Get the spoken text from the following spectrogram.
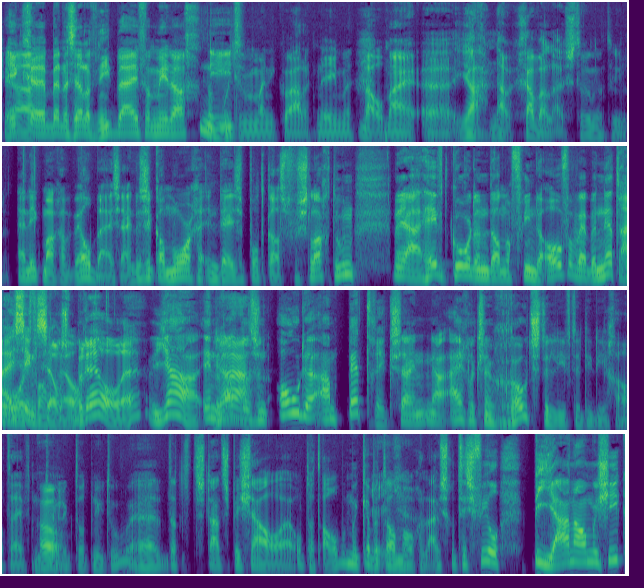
Ja. Ik eh, ben er zelf niet bij vanmiddag. Dat Niet. moeten we maar niet kwalijk nemen. Nou. Maar eh, ja, nou, ik ga wel luisteren natuurlijk. En ik mag er wel bij zijn. Dus ik kan morgen in deze podcast verslag doen. Nou ja, heeft Gordon dan nog vrienden over? We hebben net Nou, hij gehoord zingt van zelfs wel. Brel, hè? Ja, inderdaad. Ja. Dat is een ode aan Patrick. Zijn, nou, eigenlijk zijn grootste liefde die hij gehad heeft Oh. natuurlijk tot nu toe. Eh, dat staat speciaal eh, op dat album. Ik heb het al mogen luisteren. Het is veel pianomuziek.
